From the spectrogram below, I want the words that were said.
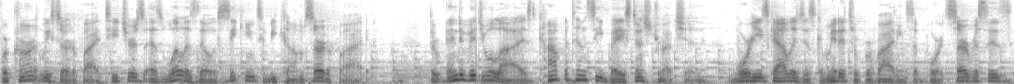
for currently certified teachers as well as those seeking to become certified. Through individualized, competency based instruction, Voorhees College is committed to providing support services,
